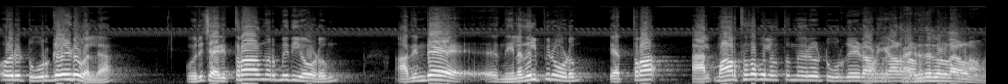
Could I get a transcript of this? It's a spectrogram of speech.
ഒരു ടൂർ ഗൈഡുമല്ല ഒരു ചരിത്ര നിർമ്മിതിയോടും അതിന്റെ നിലനിൽപ്പിനോടും എത്ര ആത്മാർത്ഥത പുലർത്തുന്ന ഒരു ടൂർ ഗൈഡാണ് ഇയാൾ കരുതലുള്ള ആളാണ്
